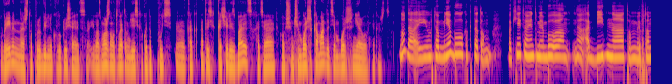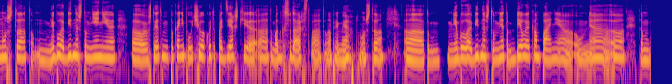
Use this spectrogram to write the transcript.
временное, что по рубильнику выключается. И, возможно, вот в этом есть какой-то путь, э, как от этих качелей избавиться, хотя, в общем, чем больше команды, тем больше нервов, мне кажется. Ну да, и там мне было как-то там какие-то моменты мне было э, обидно, там, потому что там, мне было обидно, что мне не, э, что я там пока не получила какой-то поддержки э, там, от государства, там, например, потому что там, мне было обидно, что у меня там белая компания, у меня там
